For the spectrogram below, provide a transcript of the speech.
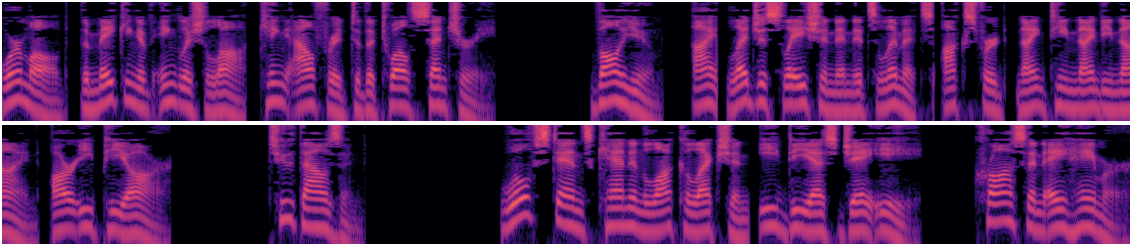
Wormald, The Making of English Law, King Alfred to the Twelfth Century. Volume I. Legislation and Its Limits Oxford, 1999, REPR. 2000. Wulfstan's Canon Law Collection, EDSJE. Cross and A. Hamer,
